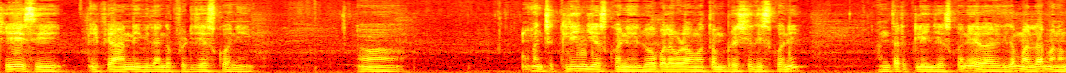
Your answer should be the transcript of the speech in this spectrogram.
చేసి ఈ ఫ్యాన్ని ఈ విధంగా ఫిట్ చేసుకొని మంచిగా క్లీన్ చేసుకొని లోపల కూడా మొత్తం బ్రష్ తీసుకొని అంతటి క్లీన్ చేసుకొని యథావిధిగా మళ్ళీ మనం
